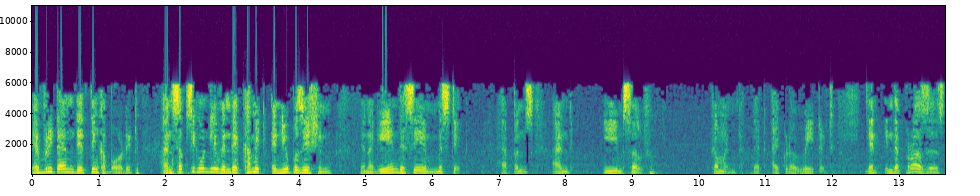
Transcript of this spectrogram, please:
every time they think about it and subsequently when they commit a new position, then again the same mistake happens and he himself comment that I could have waited. Then in the process,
